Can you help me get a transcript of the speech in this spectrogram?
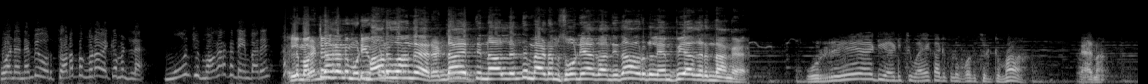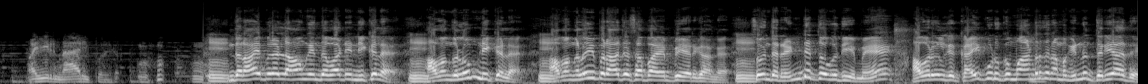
உன்னை நம்பி ஒரு தொடப்பம் கூட வைக்க முடியல மூஞ்சி முகரக்கட்டையும் பாரு. இல்ல மக்கள் தானே முடிவு. மாறுவாங்க. ரெண்டாயிரத்தி நாலுல இருந்து மேடம் சோனியா காந்தி தான் அவர்கள் எம்பியாக இருந்தாங்க. ஒரே அடி அடிச்சு வயக்காட்டுக்குள்ள புதைச்சிட்டுமா வேணாம். வயிறு நாரி போயிடும். இந்த ராய்பரேல் அவங்க இந்த வாட்டி நிக்கல. அவங்களும் நிக்கல. அவங்களும் இப்ப ராஜ்யசபா எம்பி இருக்காங்க. சோ இந்த ரெண்டு தொகுதியுமே அவர்களுக்கு கை கொடுக்குமான்றது நமக்கு இன்னும் தெரியாது.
